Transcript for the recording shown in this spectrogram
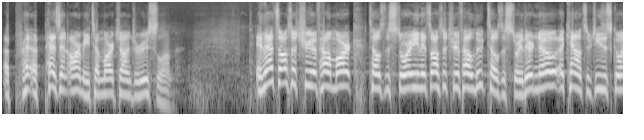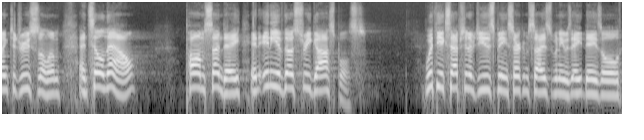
a, pre- a peasant army to march on Jerusalem. And that's also true of how Mark tells the story, and it's also true of how Luke tells the story. There are no accounts of Jesus going to Jerusalem until now, Palm Sunday, in any of those three Gospels with the exception of Jesus being circumcised when he was eight days old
